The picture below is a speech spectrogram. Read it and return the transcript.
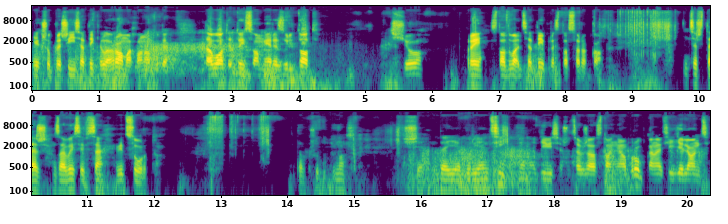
Якщо при 60 кг воно буде давати той самий результат, що при 120, при 140. Це ж теж зависить все від сорту. Так, що тут у нас ще де є бур'янці? Я надіюся, що це вже остання обробка на цій ділянці.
